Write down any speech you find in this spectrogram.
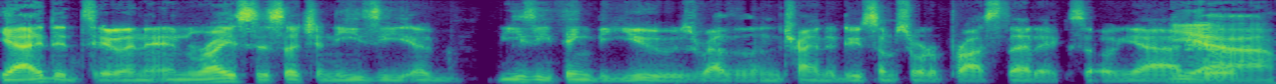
Yeah, I did too. And and rice is such an easy uh, easy thing to use rather than trying to do some sort of prosthetic. So yeah, I feel- yeah,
